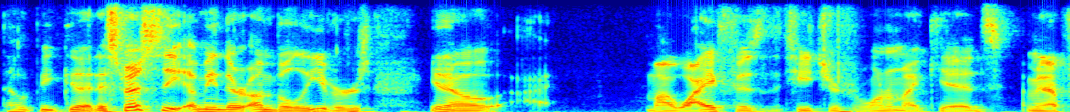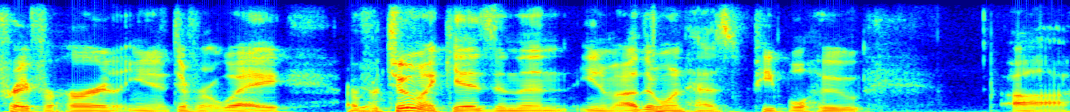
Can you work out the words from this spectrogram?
that would be good. Especially, I mean, they're unbelievers. You know, I, my wife is the teacher for one of my kids. I mean, I pray for her in you know, a different way, or yeah. for two of my kids, and then you know, my other one has people who uh,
